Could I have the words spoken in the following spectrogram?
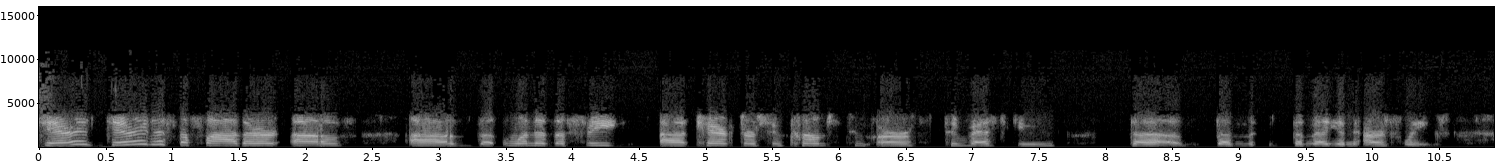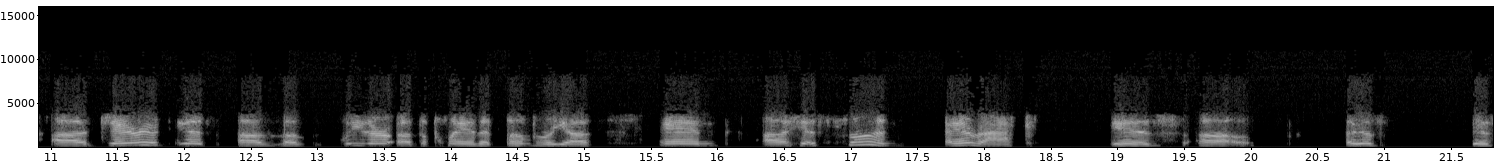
Jared. Jared is the father of uh, the, one of the three uh, characters who comes to Earth to rescue the the, the million Earthlings. Uh, Jared is uh, the leader of the planet Umbria, and uh, his son Arak is uh, is is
